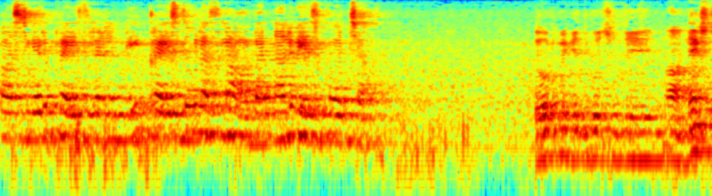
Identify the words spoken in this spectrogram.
పాస్టర్ గారు ప్రైజ్లండి క్రైస్తవులు అసలు ఆభరణాలు వేసుకోవచ్చా? డౌట్ మీకు ఎందుకు వచ్చింది? నెక్స్ట్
